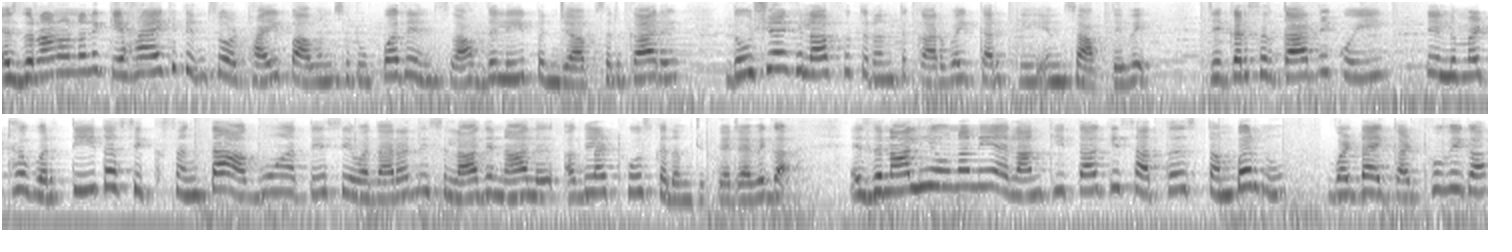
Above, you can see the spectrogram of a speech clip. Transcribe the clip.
ਇਸ ਦੌਰਾਨ ਉਹਨਾਂ ਨੇ ਕਿਹਾ ਹੈ ਕਿ 328 ਪਾਵਨ ਸਰੂਪਾ ਦੇ ਇਨਸਾਫ ਦੇ ਲਈ ਪੰਜਾਬ ਸਰਕਾਰ ਦੋਸ਼ੀਆਂ ਖਿਲਾਫ ਤੁਰੰਤ ਕਾਰਵਾਈ ਕਰਕੇ ਇਨਸਾਫ ਦੇਵੇ। ਜੇਕਰ ਸਰਕਾਰ ਨੇ ਕੋਈ ਢਿੱਲ-ਮੱਠ ਵਰਤੀ ਤਾਂ ਸਿੱਖ ਸੰਗਤਾਂ ਆਗੂਆਂ ਅਤੇ ਸੇਵਾਦਾਰਾਂ ਦੀ ਸਲਾਹ ਦੇ ਨਾਲ ਅਗਲਾ ਠੋਸ ਕਦਮ ਚੁੱਕਿਆ ਜਾਵੇਗਾ। ਇਸ ਦੇ ਨਾਲ ਹੀ ਉਹਨਾਂ ਨੇ ਐਲਾਨ ਕੀਤਾ ਕਿ 7 ਸਤੰਬਰ ਨੂੰ ਵੱਡਾ ਇਕੱਠ ਹੋਵੇਗਾ।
